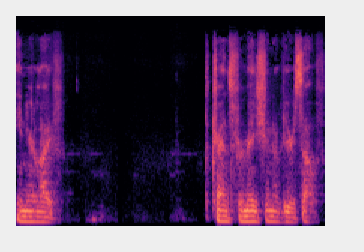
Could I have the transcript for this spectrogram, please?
in your life, the transformation of yourself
